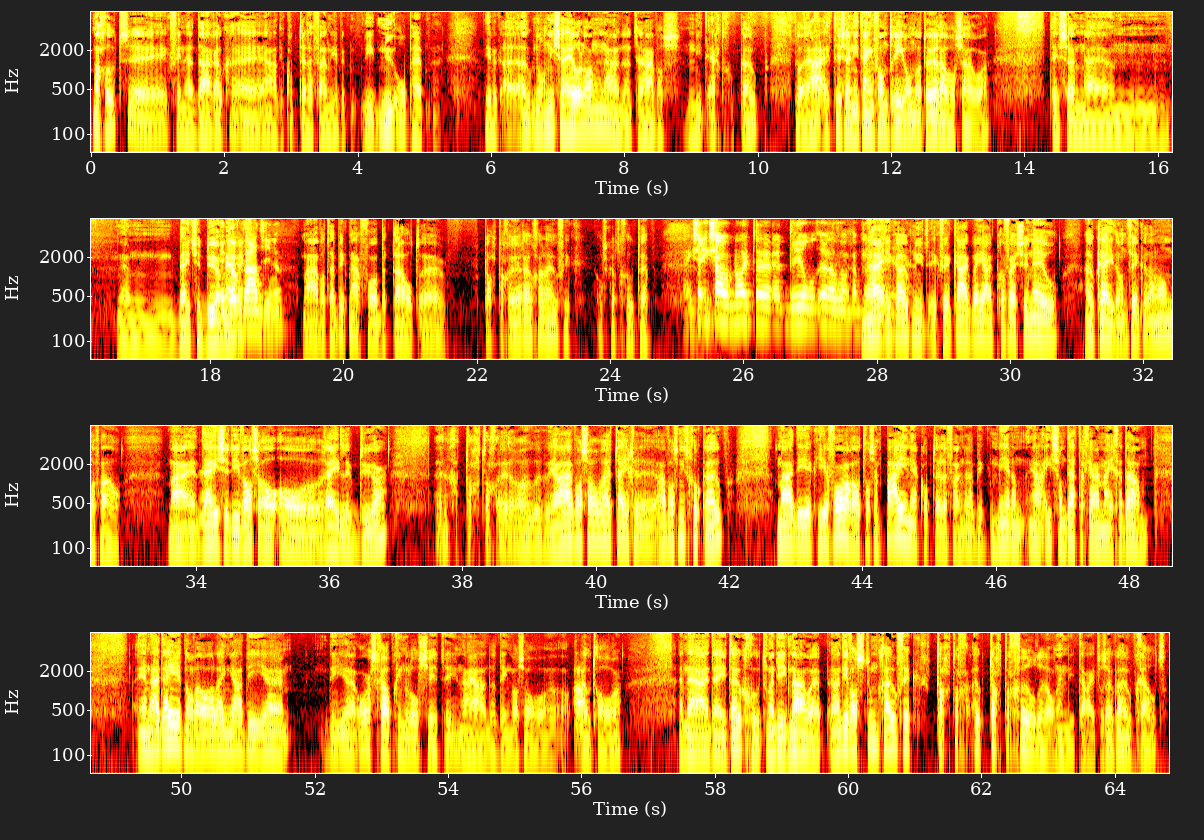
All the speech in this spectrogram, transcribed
Maar goed, uh, ik vind dat daar ook, uh, ja, die koptelefoon die, heb ik, die ik nu op heb, die heb ik ook nog niet zo heel lang. Nou, dat ja, was niet echt goedkoop. Ja, het is er niet een van 300 euro of zo hoor. Het is een, um, een beetje duur ik merk. ook waanzin hoor. Maar wat heb ik nou voor betaald? Uh, 80 euro geloof ik, als ik het goed heb. Ik, zou, ik zou ook nooit uh, 300 euro van gaan betalen. Nee, ik ook niet. Ik vind, kijk, ben jij professioneel? Oké, okay, dan vind ik het een ander verhaal. Maar deze die was al, al redelijk duur. Uh, 80 euro. Ja, hij was al uh, tegen. hij was niet goedkoop. Maar die ik hiervoor had, was een Pioneer koptelefoon. Daar heb ik meer dan ja, iets van 30 jaar mee gedaan. En hij deed het nog wel. Alleen ja, die, die uh, oorschelp ging loszitten. Nou ja, dat ding was al oud al hoor. En uh, hij deed het ook goed, maar die ik nou heb, uh, die was toen geloof ik 80, ook 80 gulden dan in die tijd. Dat was ook een hoop geld.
